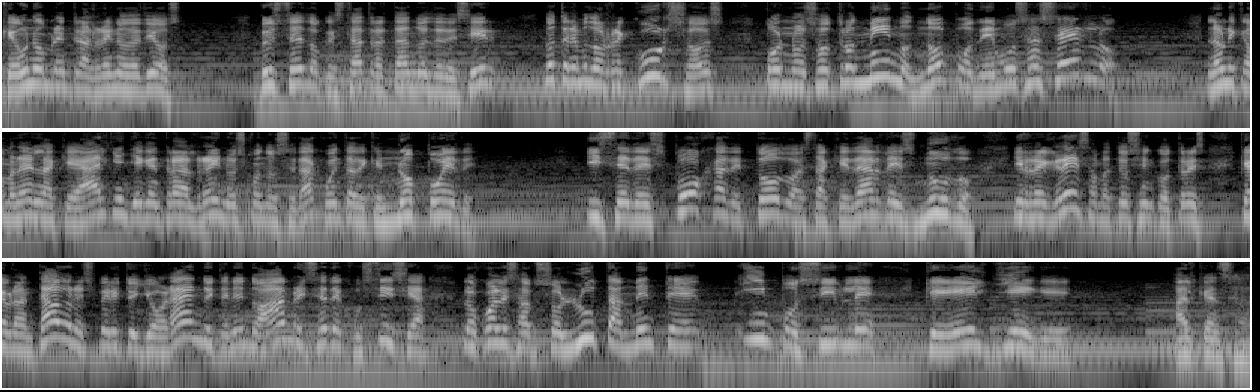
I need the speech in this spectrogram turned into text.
que un hombre entre al reino de Dios. ¿Ve usted lo que está tratando él de decir? No tenemos los recursos por nosotros mismos, no podemos hacerlo. La única manera en la que alguien llega a entrar al reino es cuando se da cuenta de que no puede. Y se despoja de todo hasta quedar desnudo. Y regresa a Mateo 5.3, quebrantado en espíritu y llorando y teniendo hambre y sed de justicia, lo cual es absolutamente imposible que él llegue a alcanzar.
